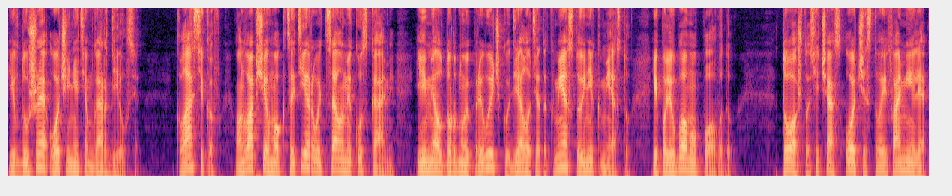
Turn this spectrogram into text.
и в душе очень этим гордился. Классиков он вообще мог цитировать целыми кусками и имел дурную привычку делать это к месту и не к месту, и по любому поводу. То, что сейчас отчество и фамилия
